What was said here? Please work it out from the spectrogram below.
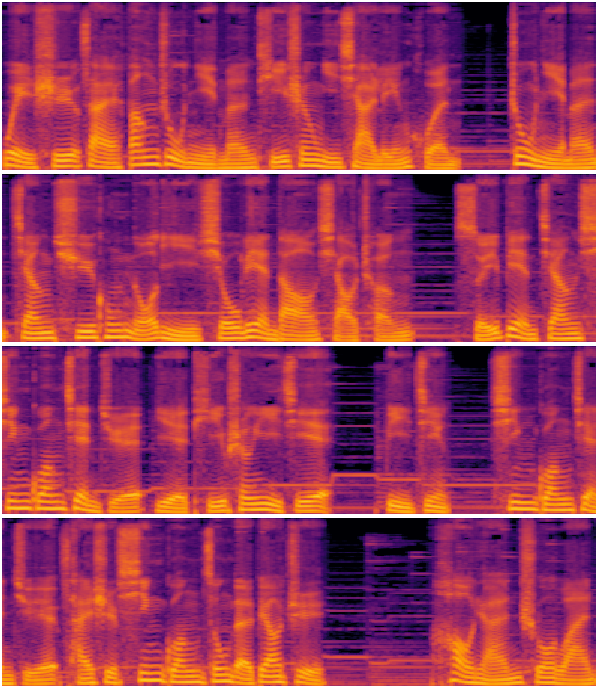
为师再帮助你们提升一下灵魂，助你们将虚空挪移修炼到小成。随便将星光剑诀也提升一阶，毕竟星光剑诀才是星光宗的标志。浩然说完，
